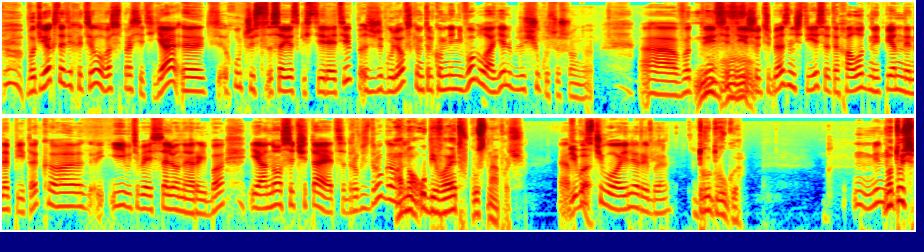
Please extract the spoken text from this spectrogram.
Вот я, кстати, хотела у вас спросить. Я э, худший советский стереотип с Жигулевским, только у меня не вобла, а я люблю щуку сушеную. А, вот ты Ну, в- сидишь, у тебя, значит, есть это холодный пенный напиток, а, и у тебя есть соленая рыба, и оно сочетается друг с другом. Оно убивает вкус напрочь. А, Пиво? Вкус чего? Или рыбы? Друг друга. Ну, мин- Ну, то есть,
